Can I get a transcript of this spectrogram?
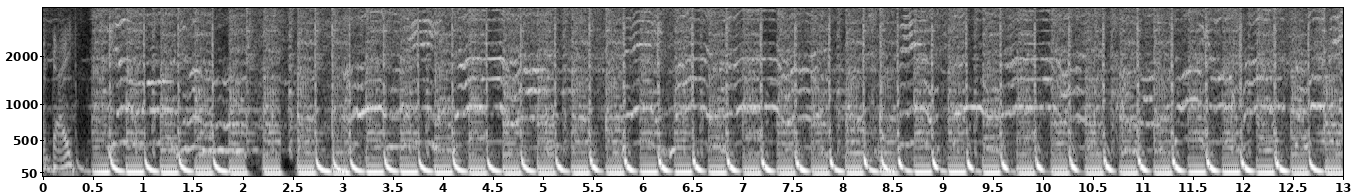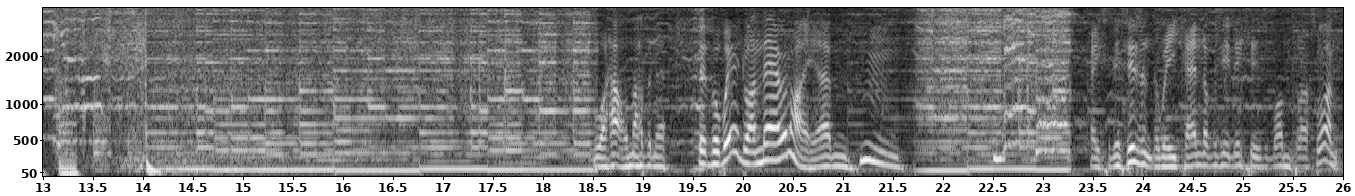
Okay. Wow, I'm having a bit of a weird one there, aren't I? Um, hmm. Okay, so this isn't the weekend. Obviously, this is one plus one.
